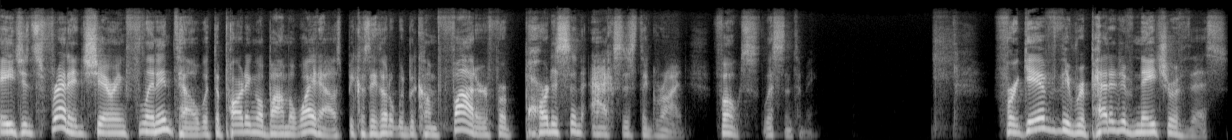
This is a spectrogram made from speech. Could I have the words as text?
Agents fretted sharing Flynn intel with departing Obama White House because they thought it would become fodder for partisan axes to grind. Folks, listen to me. Forgive the repetitive nature of this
